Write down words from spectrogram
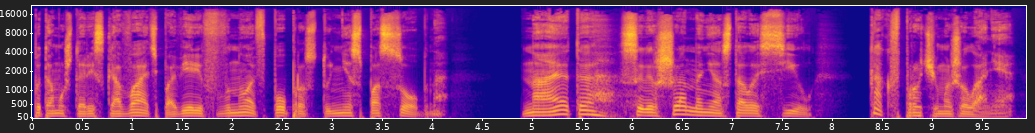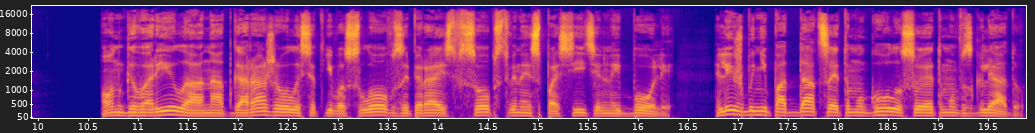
Потому что рисковать, поверив вновь, попросту не способна. На это совершенно не осталось сил, как, впрочем, и желания. Он говорил, а она отгораживалась от его слов, запираясь в собственной спасительной боли, лишь бы не поддаться этому голосу и этому взгляду,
